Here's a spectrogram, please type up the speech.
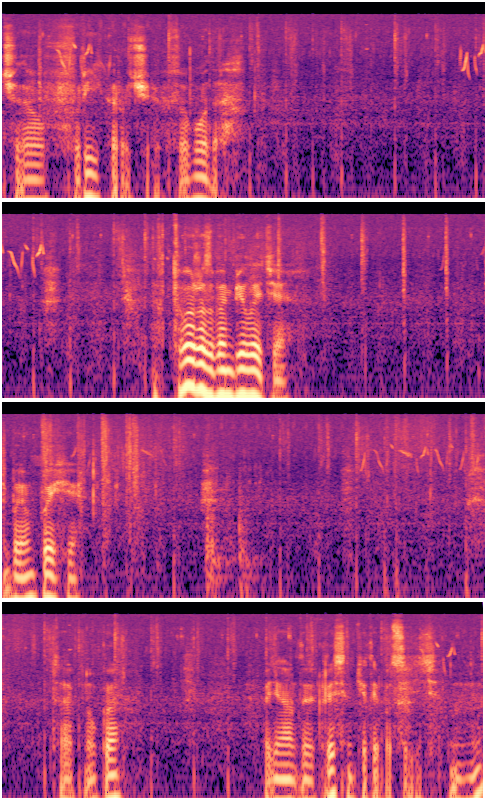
Что-то фри, короче, свобода. Кто разбомбил эти БМПхи? Так, ну-ка. Пойди надо к лесенке этой подсадить. Мгм.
